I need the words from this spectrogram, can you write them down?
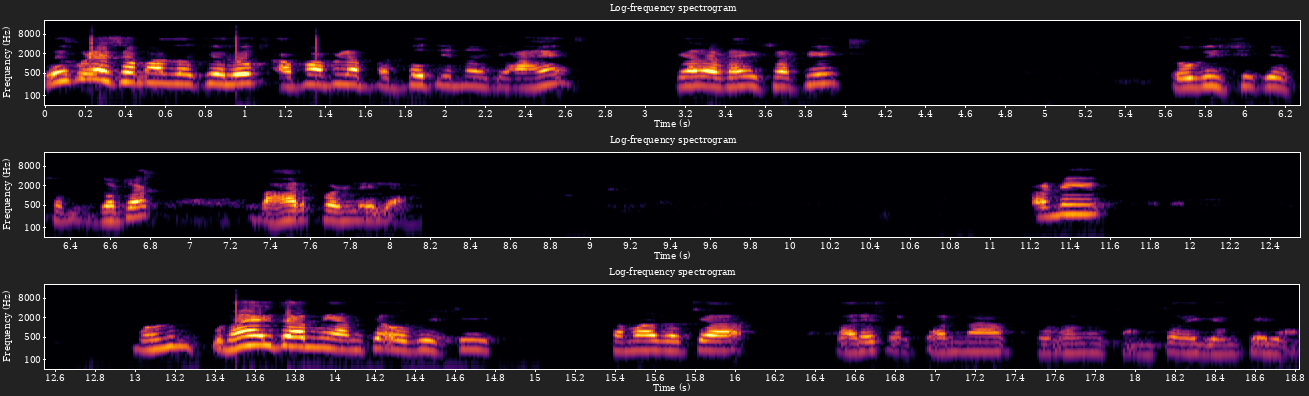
वेगवेगळ्या समाजाचे लोक आपापल्या पद्धतीनं जे आहे या लढाईसाठी ओबीसीचे घटक बाहेर पडलेले आहेत. आणि म्हणून पुन्हा एकदा मी आमच्या ओबीसी समाजाच्या कार्यकर्त्यांना सर्वांना सांगतोय जनतेला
